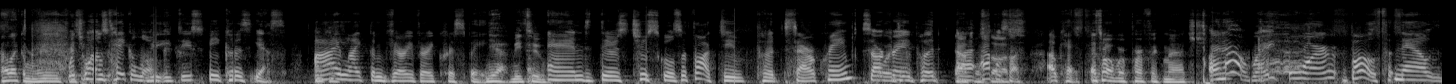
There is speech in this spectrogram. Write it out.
I like them really crispy. Which ones? Take a look. We eat these? Because, yes. I like them very, very crispy. Yeah, me too. And there's two schools of thought. Do you put sour cream? Sour or cream. do you put uh, applesauce? Okay. That's why we're a perfect match. I know, right? or both. Now,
